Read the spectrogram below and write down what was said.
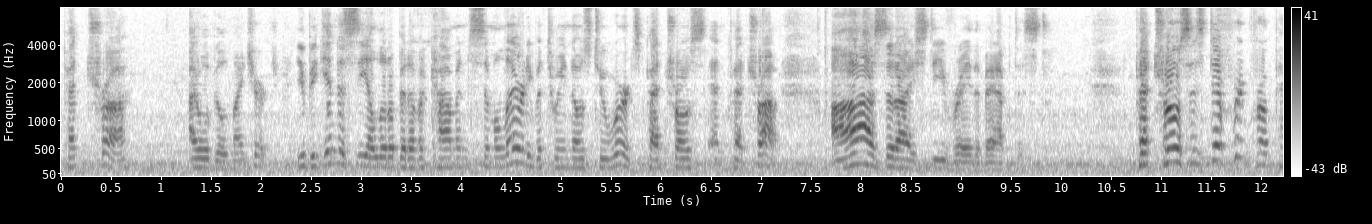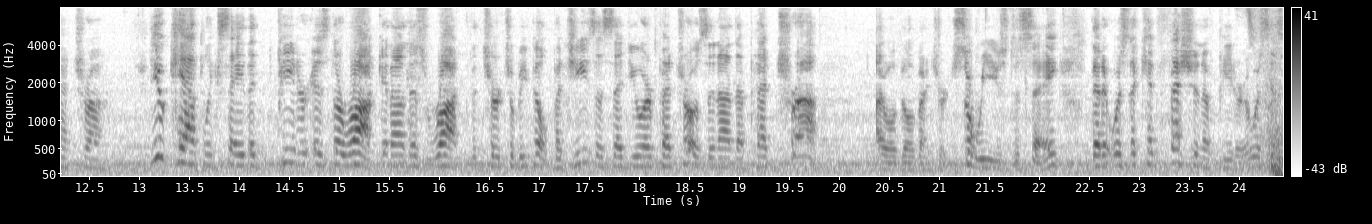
Petra, I will build my church. You begin to see a little bit of a common similarity between those two words, Petros and Petra. Ah, said I, Steve Ray the Baptist. Petros is different from Petra. You Catholics say that Peter is the rock, and on this rock the church will be built. But Jesus said, You are Petros, and on the Petra I will build my church. So we used to say that it was the confession of Peter. It was his.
